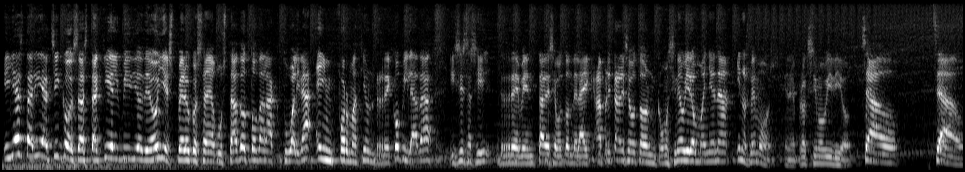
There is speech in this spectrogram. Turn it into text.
Y ya estaría chicos, hasta aquí el vídeo de hoy, espero que os haya gustado toda la actualidad e información recopilada y si es así, reventad ese botón de like, apretad ese botón como si no hubiera un mañana y nos vemos en el próximo vídeo. ¡Chao! ¡Chao!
